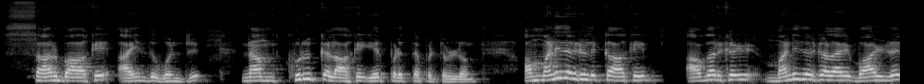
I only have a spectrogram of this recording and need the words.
சார்பாக ஐந்து ஒன்று நாம் குருக்களாக ஏற்படுத்தப்பட்டுள்ளோம். அம்மனிதர்களுக்காக அவர்கள் மனிதர்களாய் வாழ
